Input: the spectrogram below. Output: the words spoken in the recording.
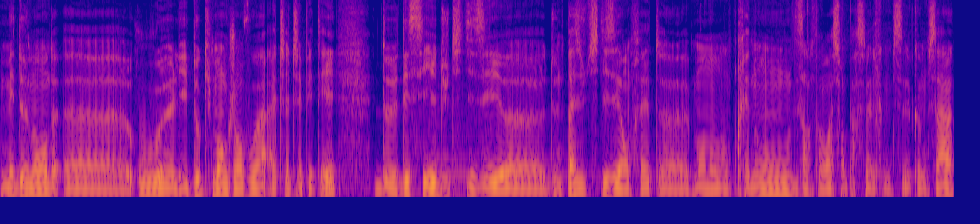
mes demandes euh, ou euh, les documents que j'envoie à ChatGPT, de d'essayer d'utiliser, euh, de ne pas utiliser en fait mon nom, mon prénom, des informations personnelles comme, ça,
